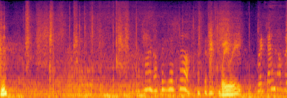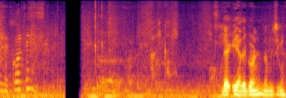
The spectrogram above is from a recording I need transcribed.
Hmm? Come on, over here now. Wait, wait. We're done over there. Go there. Are we going? They're, yeah, they're going in the museum.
